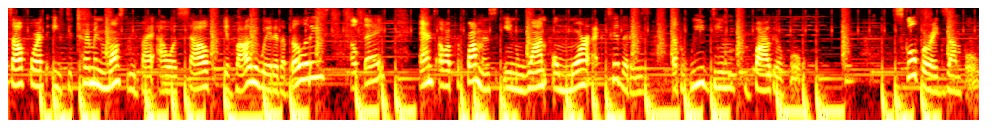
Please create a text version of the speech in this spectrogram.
self worth is determined mostly by our self evaluated abilities. Okay and our performance in one or more activities that we deem valuable. School, for example,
